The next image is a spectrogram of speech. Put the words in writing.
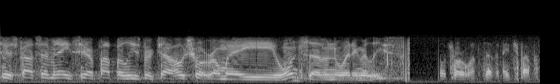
Cirrus 578 Sierra Papa, Leesburg Tower, hold short, runway 17, awaiting release. Hold short 17 Papa.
